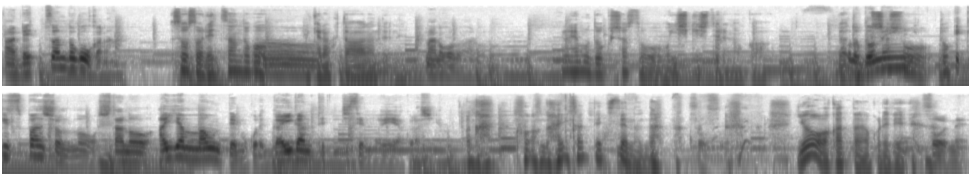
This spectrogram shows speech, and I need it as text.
あレッツゴーかな。そうそうレッツゴうんー。のキャラクターなんだよね。なるほどなるほど。この辺も読者層を意識してるのか。このド読メインエキスパンションの下のアイアンマウンテンもこれ外眼鉄地線の英訳らしいよ。外観って地点なんだ。そうそう。よう分かったなこれで。そうよね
